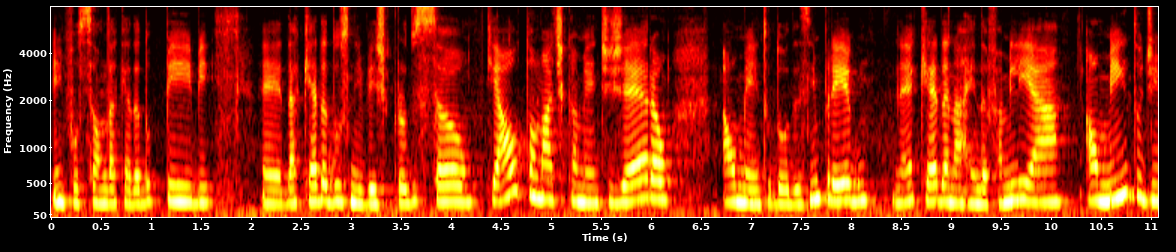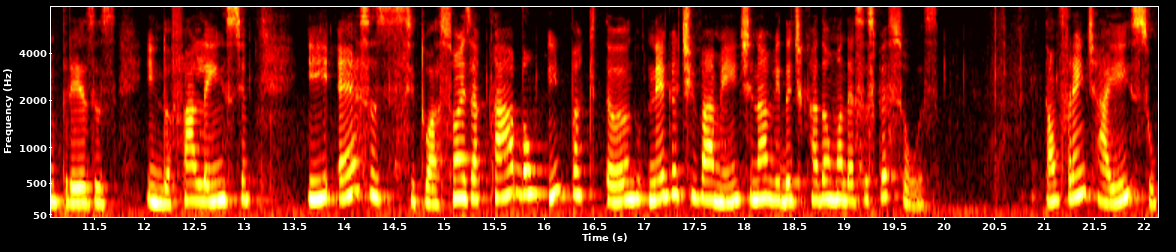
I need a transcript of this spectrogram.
em função da queda do PIB, é, da queda dos níveis de produção, que automaticamente geram aumento do desemprego, né? queda na renda familiar, aumento de empresas indo à falência e essas situações acabam impactando negativamente na vida de cada uma dessas pessoas. Então, frente a isso,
